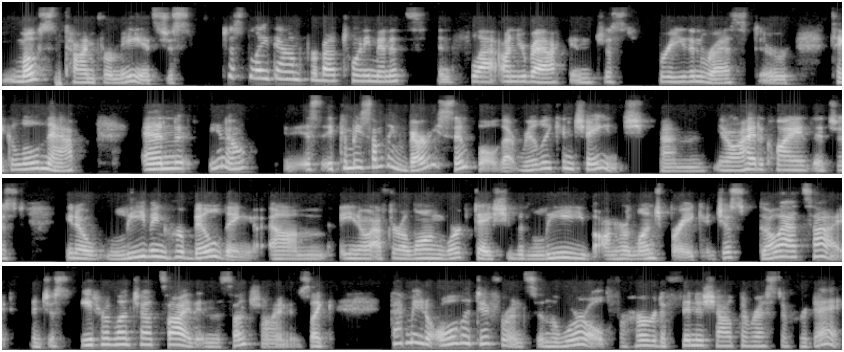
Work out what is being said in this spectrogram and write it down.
Most of the time for me it's just just lay down for about 20 minutes and flat on your back and just breathe and rest or take a little nap. And you know it can be something very simple that really can change. Um, you know, I had a client that just, you know, leaving her building, um, you know, after a long workday, she would leave on her lunch break and just go outside and just eat her lunch outside in the sunshine. It was like that made all the difference in the world for her to finish out the rest of her day.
